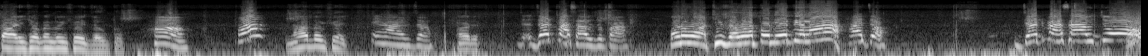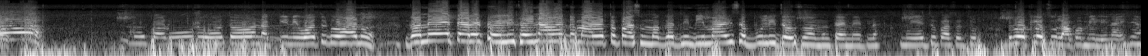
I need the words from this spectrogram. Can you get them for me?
તારી શોકન તો શું જવું તો. હા. હા? ના તો શું એ હાર. જાઓ અરે જટ પાસ આવજો પા. પણ વાંચી દવા તો દે પેલા. હા જો. જટ પાસ આવજો. હું. કરું ડોહો તો નક્કી નહીં હોતું ડોહાનું. ગમે ત્યારે ટોયલી થઈને આવે તો મારે તો પાછું મગજની બીમારી છે ભૂલી જઉં છું અમુક ટાઈમે એટલે. હું એ જો પાછો છું. રોટલો ચૂલા પર મેલી નાખી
